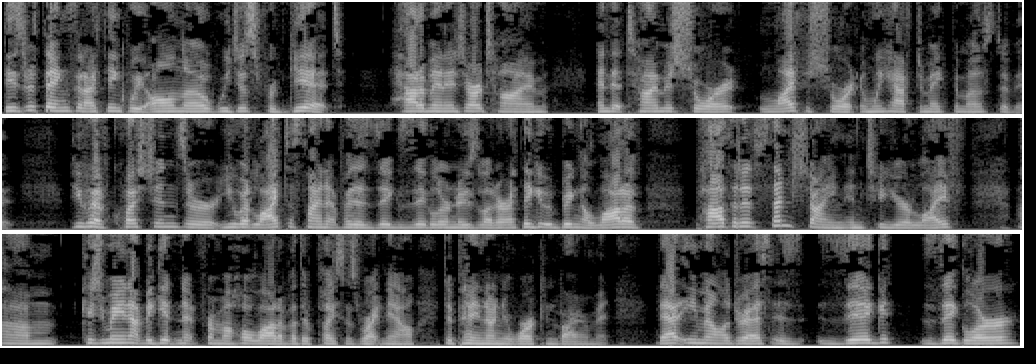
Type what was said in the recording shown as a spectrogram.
These are things that I think we all know. We just forget how to manage our time and that time is short, life is short, and we have to make the most of it. If you have questions or you would like to sign up for the Zig Ziglar newsletter, I think it would bring a lot of positive sunshine into your life because um, you may not be getting it from a whole lot of other places right now, depending on your work environment. That email address is Zig Ziglar.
